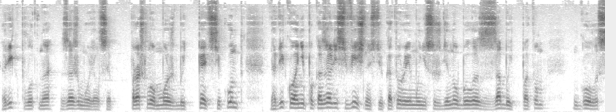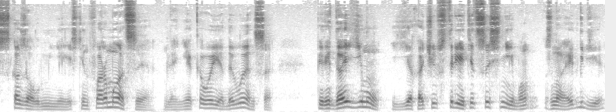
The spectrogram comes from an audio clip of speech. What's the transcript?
Рик плотно зажмурился. Прошло, может быть, пять секунд. Рику они показались вечностью, которую ему не суждено было забыть. Потом голос сказал, у меня есть информация для некого Эда Венса. Передай ему, я хочу встретиться с ним, он знает где.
